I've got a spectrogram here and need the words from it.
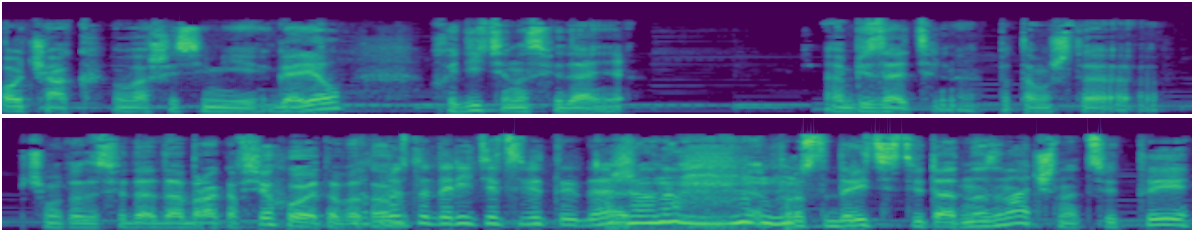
очаг вашей семье горел, ходите на свидание. Обязательно. Потому что почему-то до, свида... до брака все ходят, а потом... Вы просто дарите цветы, да, женам? Просто дарите цветы однозначно. Цветы,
